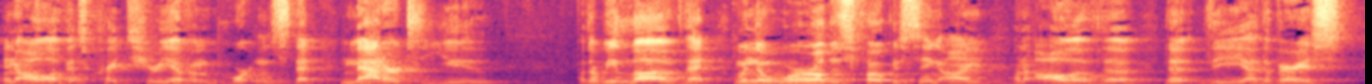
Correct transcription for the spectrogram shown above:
and all of its criteria of importance that matter to you. Father, we love that when the world is focusing on, on all of the, the, the, uh, the various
